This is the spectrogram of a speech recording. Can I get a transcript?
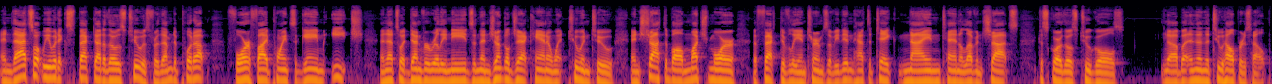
And that's what we would expect out of those two is for them to put up four or five points a game each. And that's what Denver really needs. And then Jungle Jack Hanna went two and two and shot the ball much more effectively in terms of he didn't have to take nine, 10, 11 shots to score those two goals. Uh, but and then the two helpers help.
